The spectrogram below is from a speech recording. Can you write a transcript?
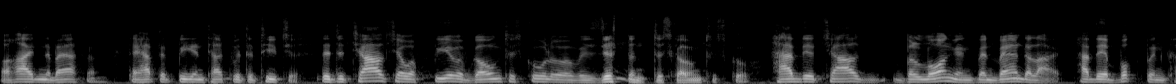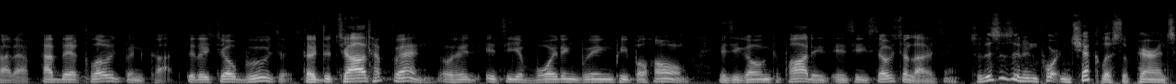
or hide in the bathroom. They have to be in touch with the teachers. Did the child show a fear of going to school or a resistance to going to school? Have their child's belongings been vandalized? Have their books been cut up? Have their clothes been cut? Do they show bruises? Does the child have friends? Or is, is he avoiding bringing people home? Is he going to parties? Is he socializing? So, this is an important checklist of parents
